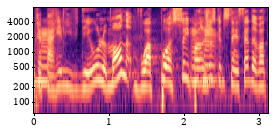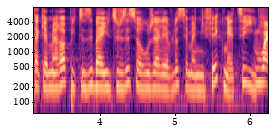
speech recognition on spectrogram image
préparer les vidéos. Le monde voit pas ça. Il pense Mhm. juste que tu t'installes devant ta caméra puis que tu dis, ben, utiliser ce rouge à lèvres-là, c'est magnifique, mais tu sais, il Ouais.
